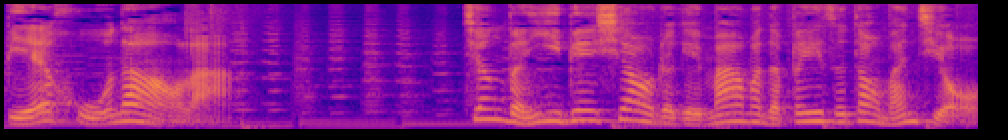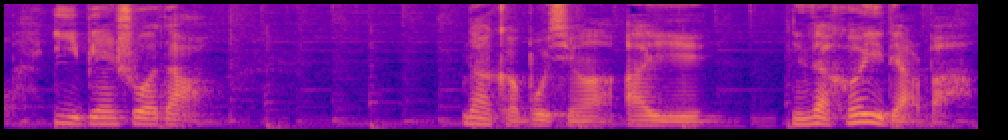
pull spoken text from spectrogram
别胡闹了。”江本一边笑着给妈妈的杯子倒满酒，一边说道：“那可不行啊，阿姨，您再喝一点吧。”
